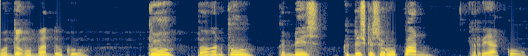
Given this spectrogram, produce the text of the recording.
untuk membantuku. Bu, bangun bu, gendis, gendis kesurupan, teriakku.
